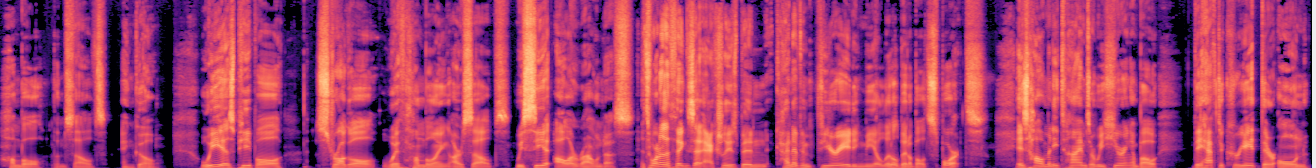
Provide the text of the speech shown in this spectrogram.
humble themselves and go. We as people struggle with humbling ourselves. We see it all around us. It's one of the things that actually has been kind of infuriating me a little bit about sports is how many times are we hearing about they have to create their own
